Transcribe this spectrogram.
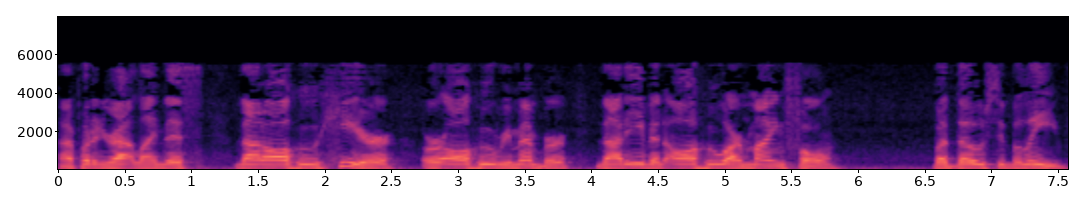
I put in your outline this not all who hear or all who remember, not even all who are mindful, but those who believe.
